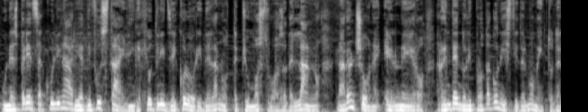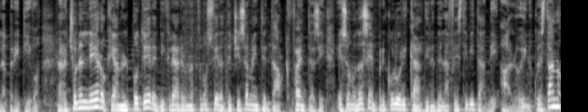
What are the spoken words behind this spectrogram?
un'esperienza culinaria di food styling che utilizza i colori della notte più mostruosa dell'anno, l'arancione e il nero, rendendoli protagonisti del momento dell'aperitivo. L'arancione e il nero che hanno il potere di creare un'atmosfera decisamente dark fantasy e sono da sempre i colori cardine della festività di Halloween. Quest'anno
